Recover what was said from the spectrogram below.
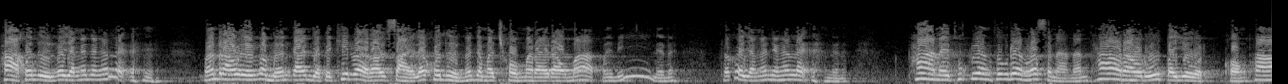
ผ้าคนอื่นก็อย่างนั้นอย่างนั้นแหละมันเราเองก็เหมือนกันอย่าไปคิดว่าเราใส่แล้วคนอื่นก็จะมาชมอะไรเรามากไม่มีเนี่ยนะแล้วก็อย่างนั้นอย่างนั้นแหละเนี่ยนะผ้าในทุกเรื่องทุกเรื่องลักษณะนั้น ถ้าเรารู้ประโยชน์ของผ้า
